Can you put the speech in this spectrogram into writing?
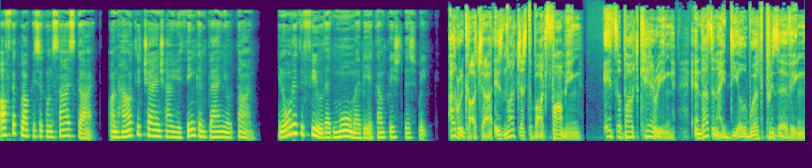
Off the Clock is a concise guide on how to change how you think and plan your time in order to feel that more may be accomplished this week. Agriculture is not just about farming, it's about caring, and that's an ideal worth preserving.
